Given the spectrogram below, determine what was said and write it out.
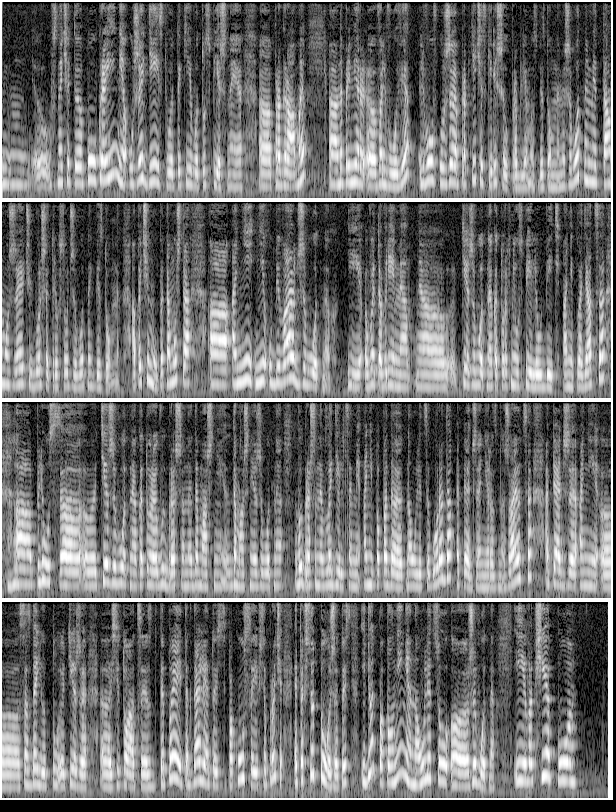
э, значит, э, по Украине уже действуют такие вот успешные э, программы. А, Например, э, во Львове. Львов уже практически решил проблему с бездомными животными. Там уже чуть больше 300 животных бездомных. А почему? Потому что а, они не убивают животных. И в это время э, те животные, которых не успели убить, они плодятся. А, плюс э, э, те животные, которые выброшены, домашние, домашние животные, выброшены владельцами, они попадают на улицы города, опять же они размножаются, опять же они э, создают ту- те же э, ситуации с ДТП и так далее, то есть покусы и все прочее. Это все тоже, то есть идет пополнение на улицу э, животных. И вообще по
